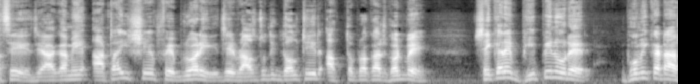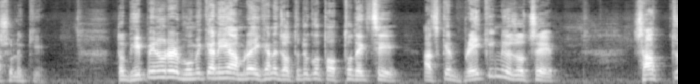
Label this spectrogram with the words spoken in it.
আছে যে আগামী আঠাইশে ফেব্রুয়ারি যে রাজনৈতিক দলটির আত্মপ্রকাশ ঘটবে, সেখানে ভিপি নূরের ভূমিকাটা আসলে কি? তো ভিপি নূরের ভূমিকা নিয়ে আমরা এখানে যতটুকু তথ্য দেখছি আজকের ব্রেকিং নিউজ হচ্ছে, ছাত্র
